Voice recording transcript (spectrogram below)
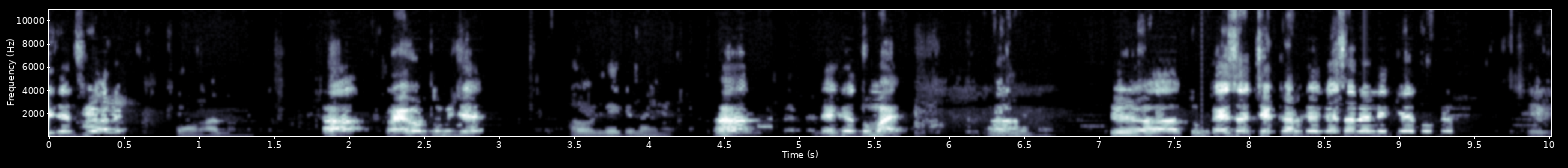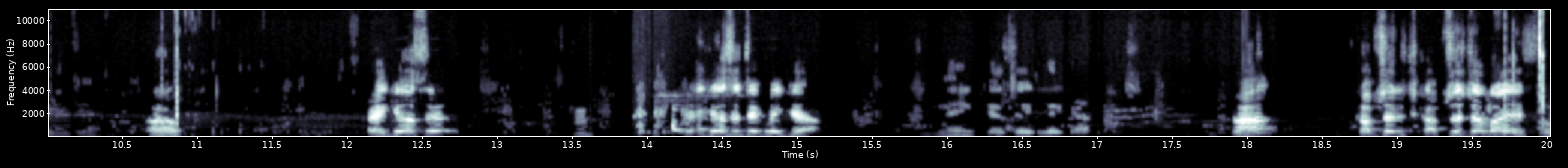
एजेंसी वाले। क्या मालूम? हाँ? ड्राइवर तुम ही है हो लेके नहीं है हाँ? लेके तुम आए? हाँ। फिर तुम कैसा चेक करके कैसा ले लेके तो फिर? चेक नहीं किया। हाँ। क्या क्या से? क्या क्या से चेक नहीं किया? नहीं कैसे लेके हाँ? कब से कब से चल रहा है इसको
